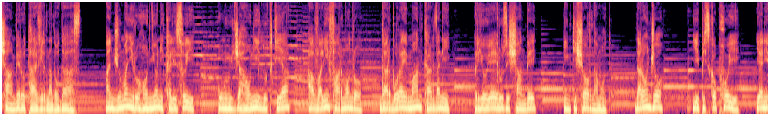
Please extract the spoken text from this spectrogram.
шанберо тағйир надодааст анҷумани рӯҳониёни калисои умумиҷаҳонии лутқия аввалин фармонро дар бораи манъ кардани риояи рӯзи шанбе интишор намуд. Дар он ҷо епископҳои яъне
